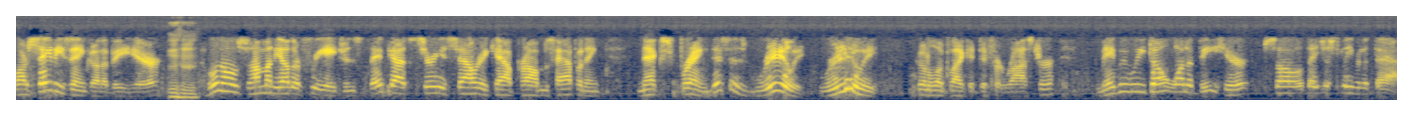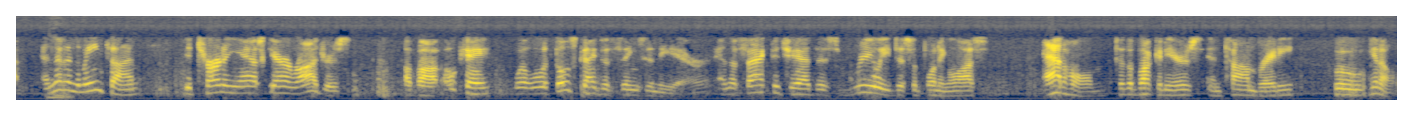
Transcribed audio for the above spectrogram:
Marcedes ain't going to be here. Mm-hmm. Who knows how many other free agents? They've got serious salary cap problems happening next spring. This is really, really going to look like a different roster. Maybe we don't want to be here, so they just leave it at that. And then in the meantime, you turn and you ask Aaron Rodgers about, okay, well, with those kinds of things in the air, and the fact that you had this really disappointing loss at home to the Buccaneers and Tom Brady, who, you know,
